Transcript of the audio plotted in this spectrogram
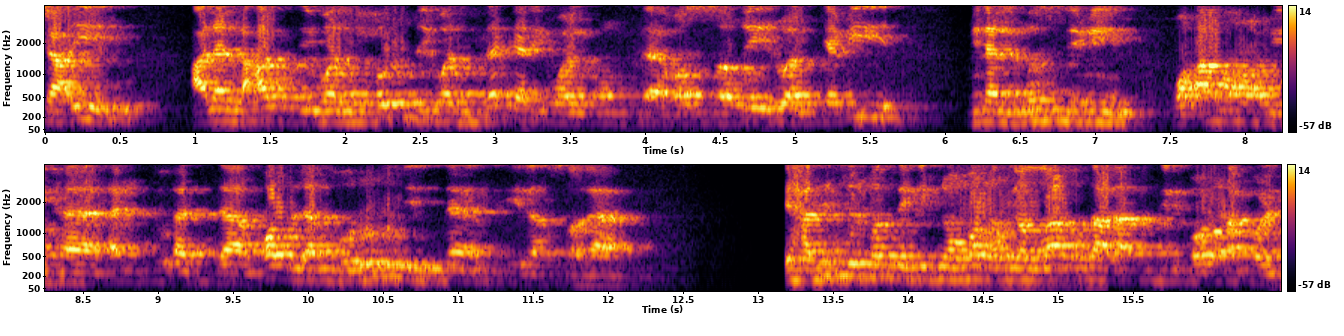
শাঈর على العبد والحر والذكر والأنثى والصغير والكبير من المسلمين وأمر بها أن تؤدى قبل خروج الناس إلى الصلاة এই হাদিসের মধ্যে ইবনে ওমর রাদিয়াল্লাহু তাআলা আনহু তিনি বর্ণনা করেন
